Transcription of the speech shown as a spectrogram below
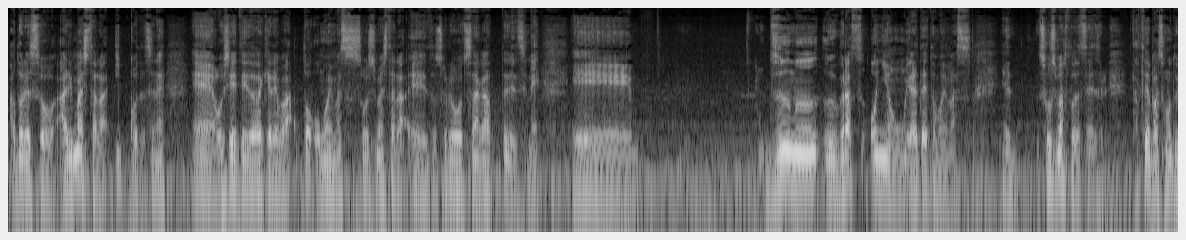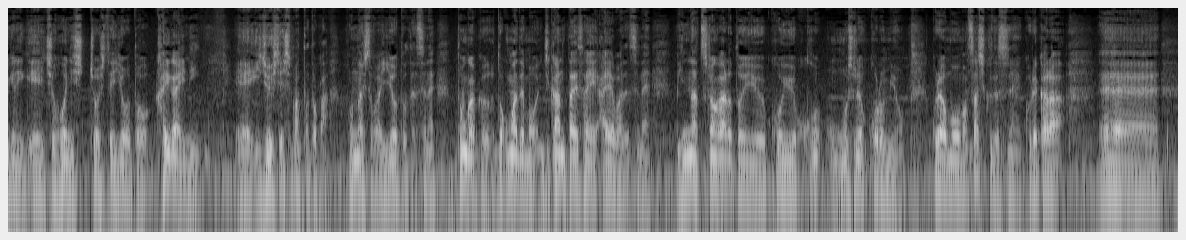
アドレスをありましたら1個ですね、えー、教えていただければと思います。そうしましたら、えーと、それをつながってですね、えー、ズームグラスオニオンをやりたいと思います、えーそうしますとですね例えばその時に、えー、地方に出張していようと海外に、えー、移住してしまったとかそんな人がいようとですねともかくどこまでも時間帯さえ合えばですねみんなつながるというこういう面白い試みをこれはもうまさしくですねこれから、えー、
